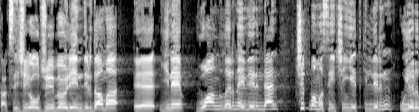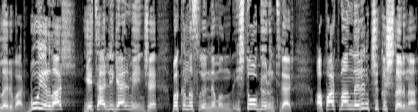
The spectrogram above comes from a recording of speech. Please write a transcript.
Taksici yolcuyu böyle indirdi ama e, yine Wuhanlıların evlerinden çıkmaması için yetkililerin uyarıları var. Bu uyarılar yeterli gelmeyince bakın nasıl önlem alındı. İşte o görüntüler apartmanların çıkışlarına,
